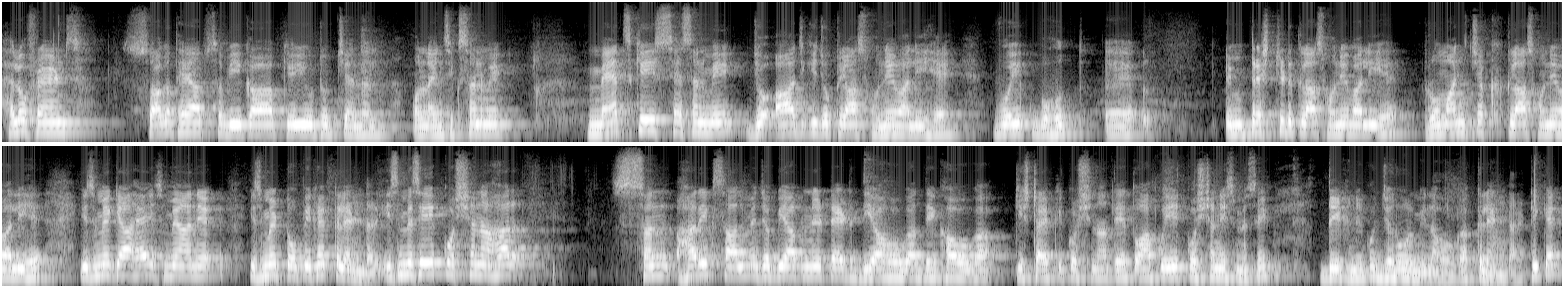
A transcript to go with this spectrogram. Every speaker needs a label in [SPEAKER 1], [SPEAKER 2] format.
[SPEAKER 1] Hello friends स्वागत है आप सभी का आपके यूट्यूब चैनल ऑनलाइन शिक्षण में। मैथ्स के इस सेशन में जो आज की जो क्लास होने वाली है, वो एक बहुत इंटरेस्टेड क्लास होने वाली है, रोमांचक क्लास होने वाली है। इसमें क्या है? इसमें आने, इसमें टॉपिक है कैलेंडर इसमें से एक क्वेश्चन हर सन, हर एक साल में जब भी आपने टेट दिया होगा, देखा होगा, किस टाइप के क्वेश्चन आते हैं तो आपको एक क्वेश्चन इसमें से देखने को ज़रूर मिला होगा कैलेंडर ठीक है?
